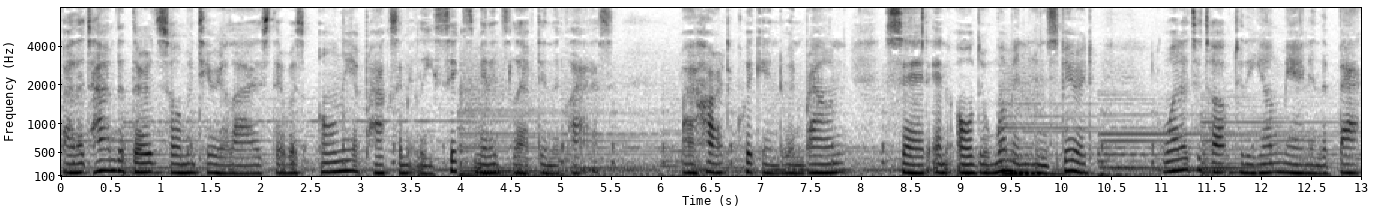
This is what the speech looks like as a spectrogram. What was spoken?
By the time the third soul materialized, there was only approximately six minutes left in the class. My heart quickened when Brown said an older woman in spirit wanted to talk to the young man in the back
